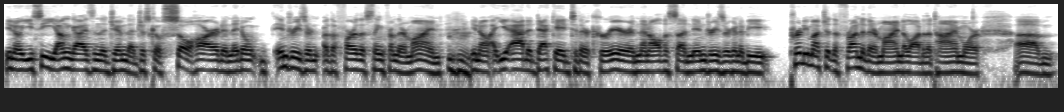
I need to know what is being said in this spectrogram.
you know, you see young guys in the gym that just go so hard and they don't, injuries are, are the farthest thing from their mind. Mm-hmm. You know, you add a decade to their career and then all of a sudden injuries are going to be pretty much at the front of their mind a lot of the time or, um,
